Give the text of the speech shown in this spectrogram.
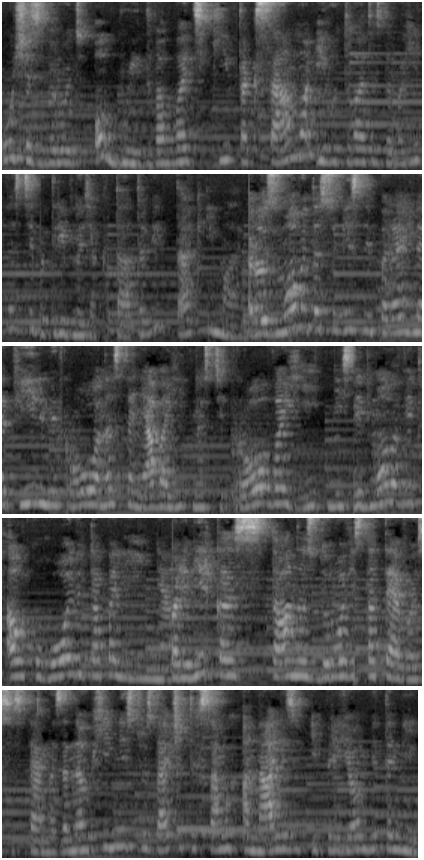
участь беруть обидва батьки, так само і готуватись до вагітності потрібно як татові, так і мамі. Розмови та сумісний перегляд фільмів про настання вагітності, про вагітність, відмова від алкоголю та паління, перевірка стану здоров'я статевої системи за необхідністю здачі тих самих аналізів і прийом вітамінів.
